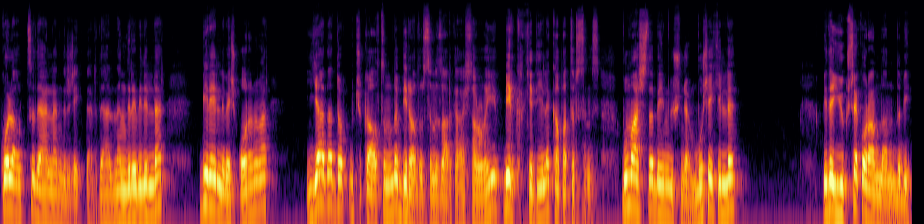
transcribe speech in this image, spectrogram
gol altı değerlendirecekler. Değerlendirebilirler. 1.55 oranı var. Ya da 4.5 altında 1 alırsınız arkadaşlar orayı. 1.47 ile kapatırsınız. Bu maçta benim düşüncem bu şekilde. Bir de yüksek orandan da bir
